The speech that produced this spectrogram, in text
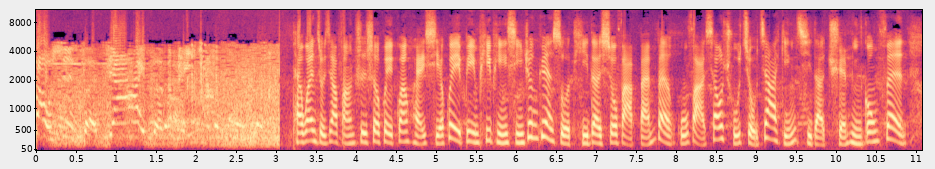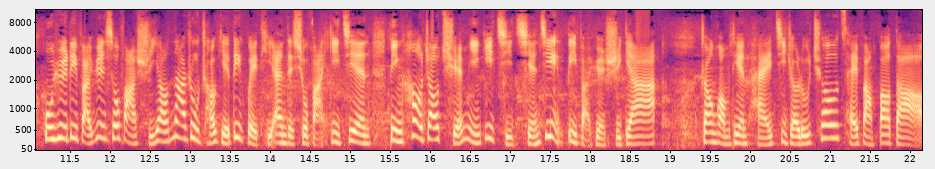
肇事者加害者的赔偿。台湾酒驾防治社会关怀协会并批评行政院所提的修法版本无法消除酒驾引起的全民公愤，呼吁立法院修法时要纳入朝野立委提案的修法意见，并号召全民一起前进立法院施压。中央广播电台记者刘秋采访报道。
